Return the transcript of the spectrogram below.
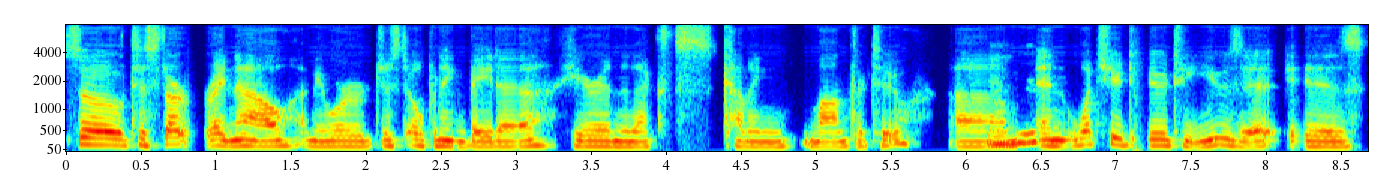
So to start right now, I mean, we're just opening beta here in the next coming month or two. Um, mm-hmm. And what you do to use it is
